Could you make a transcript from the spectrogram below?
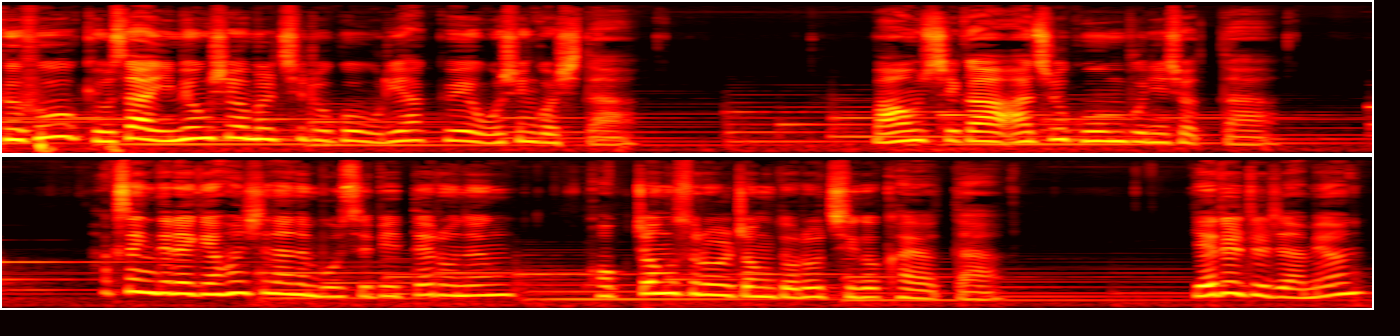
그 후 교사 임용시험을 치르고 우리 학교에 오신 것이다. 마음 씨가 아주 고운 분이셨다. 학생들에게 헌신하는 모습이 때로는 걱정스러울 정도로 지극하였다. 예를 들자면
